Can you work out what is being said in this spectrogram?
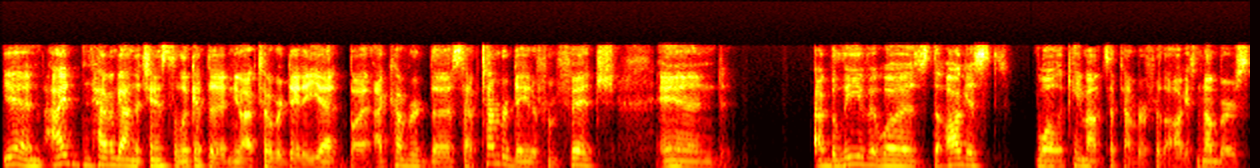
Yeah, and I haven't gotten the chance to look at the new October data yet, but I covered the September data from Fitch, and I believe it was the August well, it came out in September for the August numbers.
